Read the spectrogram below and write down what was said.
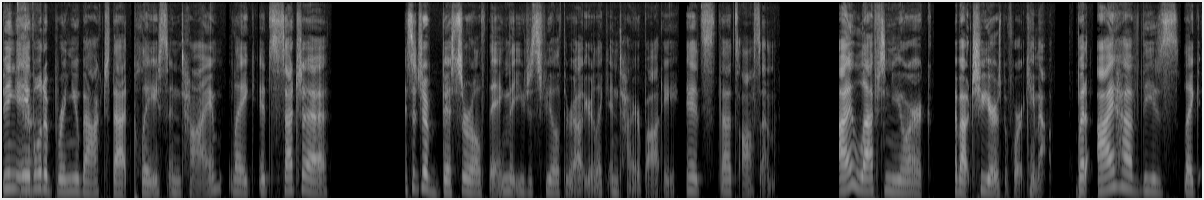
being Yeah. able to bring you back to that place in time, like it's such a it's such a visceral thing that you just feel throughout your like entire body. It's that's awesome. I left New York about two years before it came out, but I have these like,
